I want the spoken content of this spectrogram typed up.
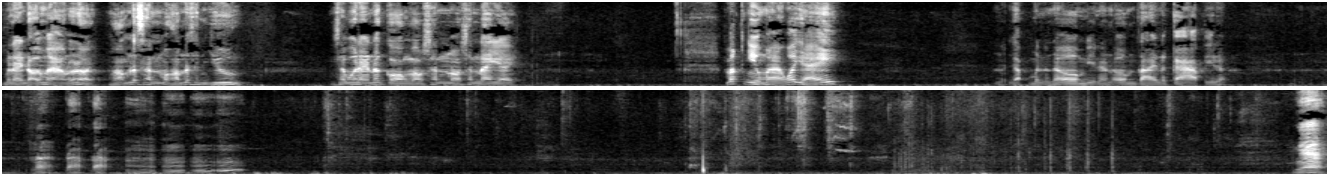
Bữa nay đổi màu nữa rồi. Hổm nó xanh màu hổm nó xanh dương. Sao bữa nay nó còn màu xanh màu xanh này rồi mắt nhiều màu quá vậy gặp mình nó ôm gì đó nó ôm tay nó cạp gì đó. Đó đó đó. Ừ, ừ, ừ, ừ. nha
